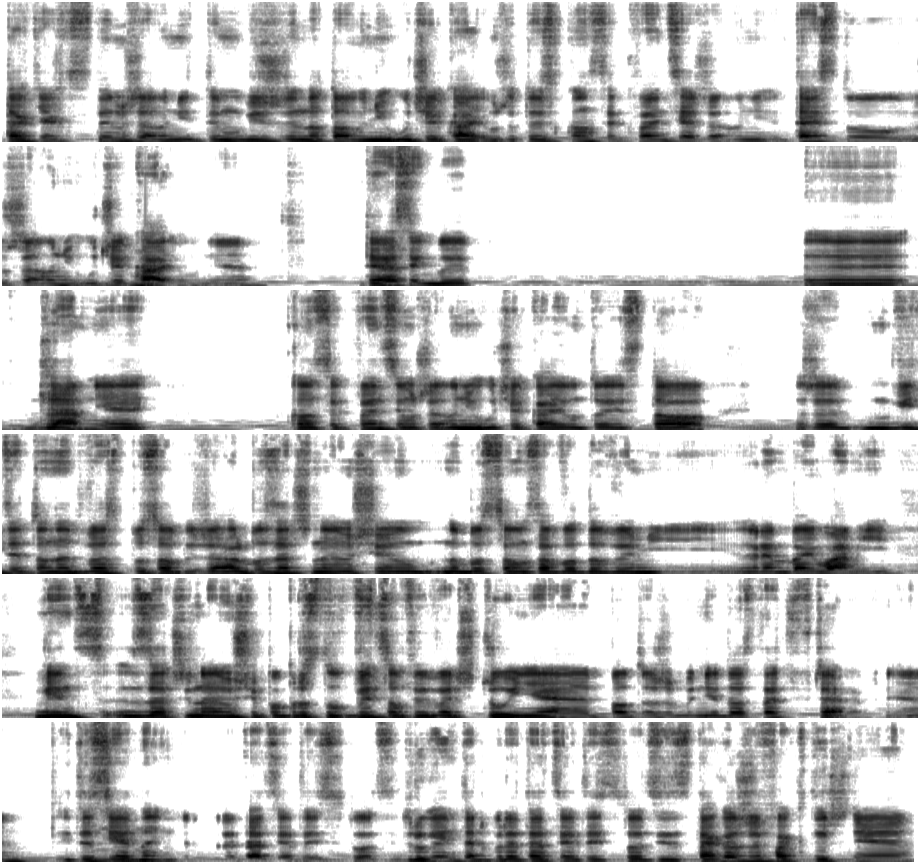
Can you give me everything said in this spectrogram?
tak jak z tym, że oni, ty mówisz, że no to oni uciekają, że to jest konsekwencja że oni, testu, że oni uciekają, nie? Teraz jakby dla mnie konsekwencją, że oni uciekają, to jest to, że widzę to na dwa sposoby, że albo zaczynają się, no bo są zawodowymi rębajłami, więc zaczynają się po prostu wycofywać czujnie po to, żeby nie dostać w czerep, nie? I to jest jedna interpretacja tej sytuacji. Druga interpretacja tej sytuacji jest taka, że faktycznie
